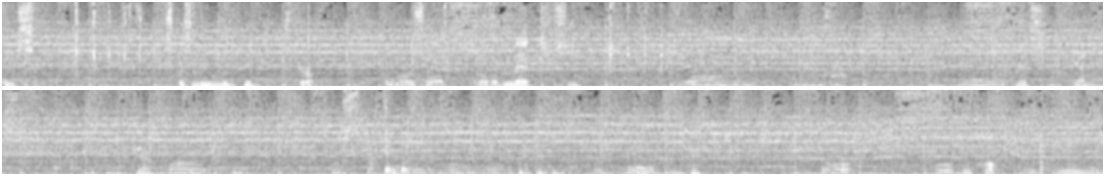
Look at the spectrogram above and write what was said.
fish. Especially moving scrap. A lot of a lot of you see. Wow. Amazing. Oh, the legs again. Looking again. Wow. See. So structured. Wow, wow, wow. Oh, see here. It's a, a bullfrog. Oh, oh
